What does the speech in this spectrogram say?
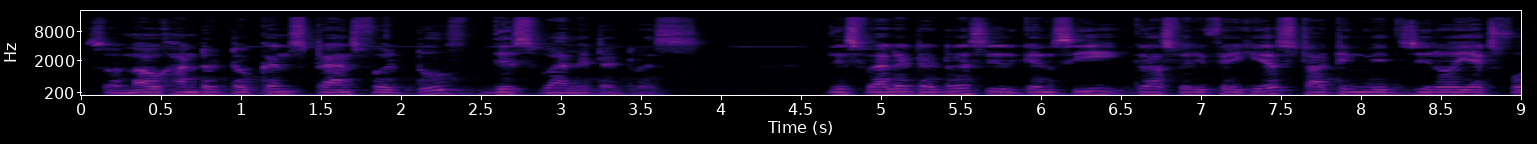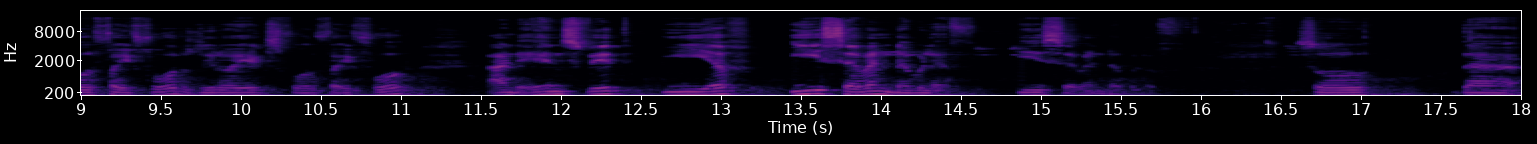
So now 100 tokens transferred to this wallet address this wallet address you can see cross verify here starting with 0x454 0x454 and ends with ef e7ff e7ff so the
